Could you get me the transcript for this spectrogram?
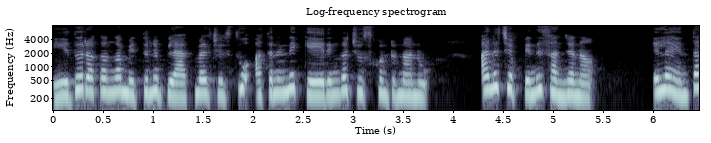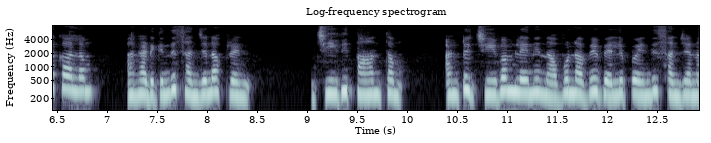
ఏదో రకంగా మిత్రుని బ్లాక్మెయిల్ చేస్తూ అతనిని కేరింగ్గా చూసుకుంటున్నాను అని చెప్పింది సంజన. ఇలా ఎంతకాలం అని అడిగింది సంజన ఫ్రెండ్. జీవితాంతం అంటూ జీవం లేని నవ్వు నవ్వి వెళ్ళిపోయింది సంజన.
